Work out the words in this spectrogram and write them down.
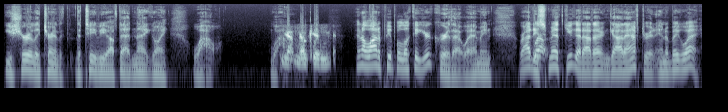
you surely turned the, the TV off that night, going, "Wow, wow." Yeah, no kidding. And a lot of people look at your career that way. I mean, Roddy Well- Smith, you got out there and got after it in a big way.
